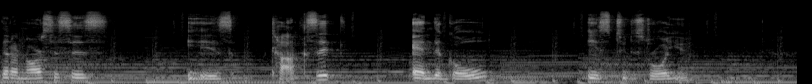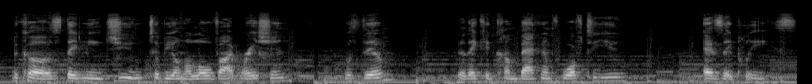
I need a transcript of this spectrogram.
that a narcissist is toxic and the goal is to destroy you because they need you to be on a low vibration with them that they can come back and forth to you as they please.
